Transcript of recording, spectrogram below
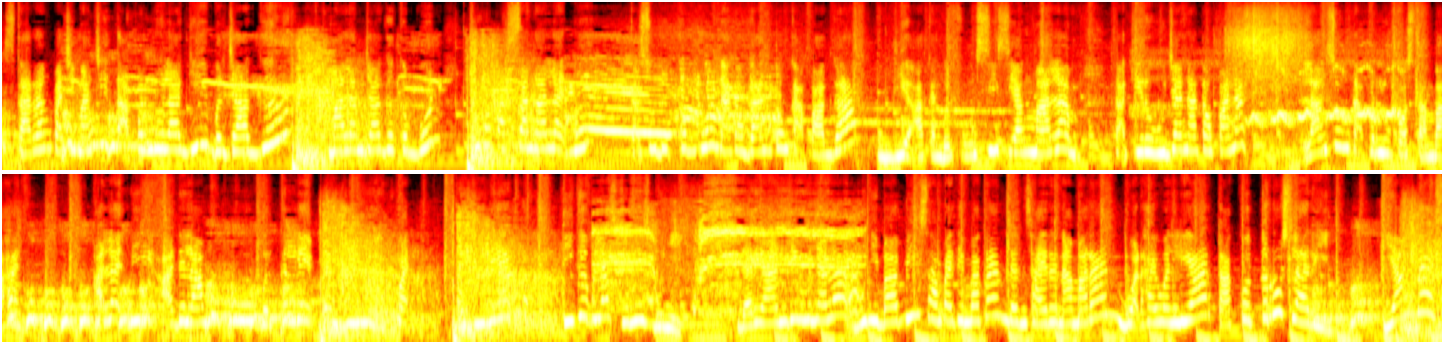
Sekarang pakcik makcik tak perlu lagi berjaga malam jaga kebun. Cuma pasang alat ni kat sudut kebun atau gantung kat pagar. Dia akan berfungsi siang malam. Tak kira hujan atau panas. Langsung tak perlu kos tambahan. Alat ni ada lampu berkelip dan bunyi kuat. Bergilir 13 jenis bunyi. Dari anjing menyala, bunyi babi sampai tembakan dan siren amaran buat haiwan liar takut terus lari. Yang best,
